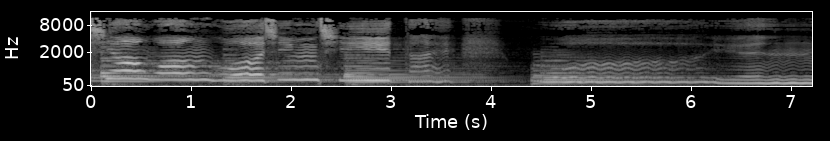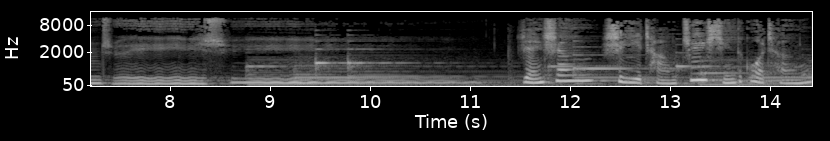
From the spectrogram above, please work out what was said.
向往，我心期待，我愿追寻。人生是一场追寻的过程，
